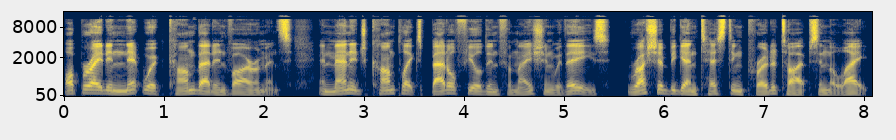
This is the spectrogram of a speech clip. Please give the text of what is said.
operate in networked combat environments, and manage complex battlefield information with ease. Russia began testing prototypes in the late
